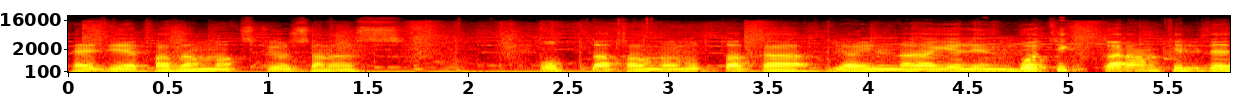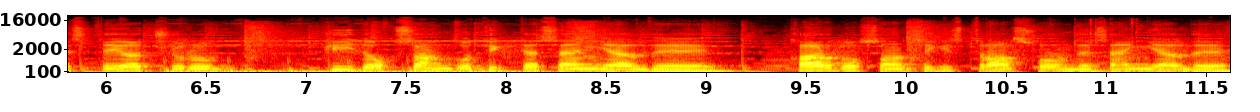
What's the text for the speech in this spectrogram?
hediye kazanmak istiyorsanız mutlaka ama mutlaka yayınlara gelin. Gotik garantili desteği açıyorum. P90 Gotik desen geldi. Kar 98 Transform desen geldi.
